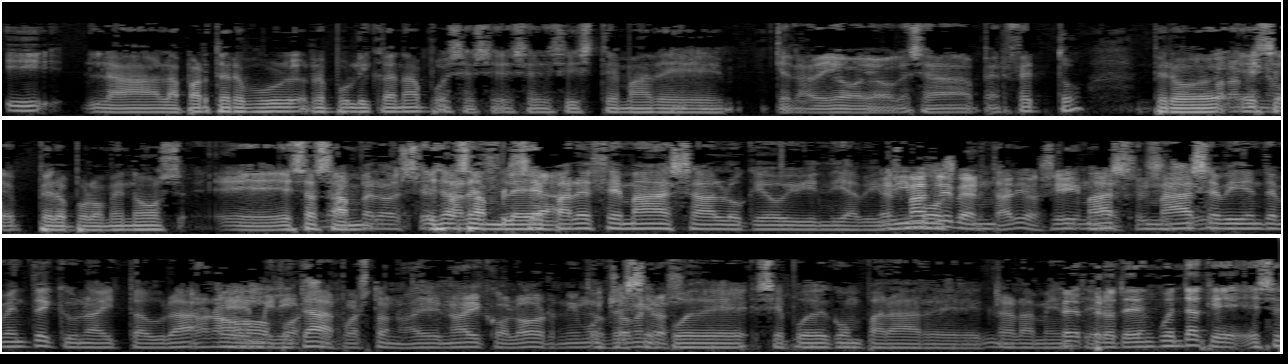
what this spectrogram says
Y la, la parte repu- republicana, pues es ese sistema de, que no digo yo que sea perfecto, pero ese, no. pero por lo menos eh, esa, No, asam- pero se esa parece, asamblea... se parece más a lo que hoy en día Es vivimos. más libertario, sí, Más, más sí. evidentemente que una dictadura No, no, eh, por militar. supuesto, no hay, no hay color, ni mucho Entonces se menos. puede, se puede comparar eh, claramente. Pero, pero ten en cuenta que ese,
